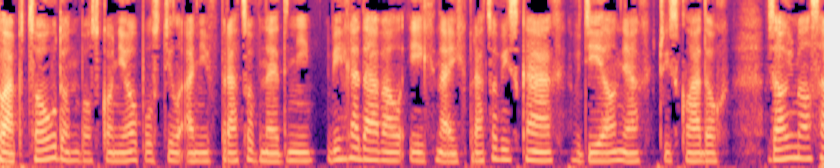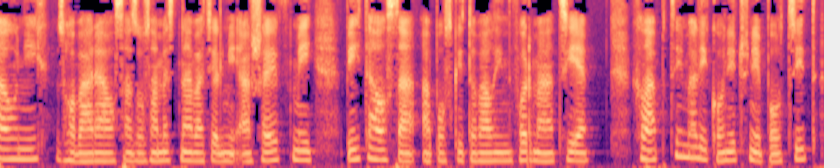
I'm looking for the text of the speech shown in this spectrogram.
Chlapcov Don Bosco neopustil ani v pracovné dni. Vyhľadával ich na ich pracoviskách, v dielňach či skladoch. Zaujímal sa o nich, zhováral sa so zamestnávateľmi a šéfmi, pýtal sa a poskytoval informácie. Chlapci mali konečne pocit,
